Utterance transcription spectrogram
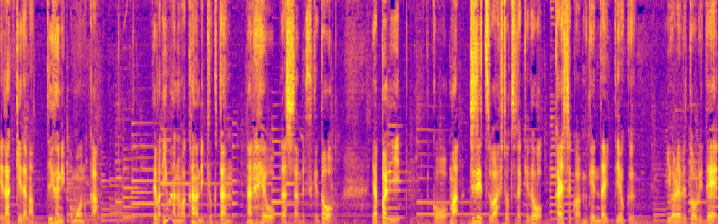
ラッキーだなっていうふうに思うのか。でも今のはかなり極端な例を出したんですけどやっぱりこう、まあ、事実は一つだけど解釈は無限大ってよく言われる通りで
